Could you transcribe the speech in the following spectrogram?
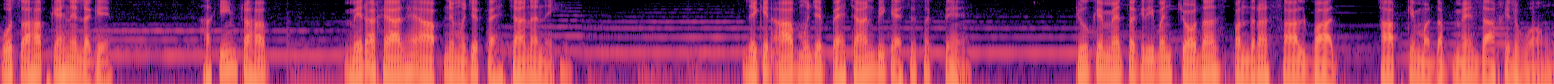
وہ صاحب کہنے لگے، حکیم صاحب، میرا خیال ہے آپ نے مجھے پہچانا نہیں۔ لیکن آپ مجھے پہچان بھی کیسے سکتے ہیں؟ کیونکہ میں تقریباً چودہ پندرہ سال بعد آپ کے مدب میں داخل ہوا ہوں۔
